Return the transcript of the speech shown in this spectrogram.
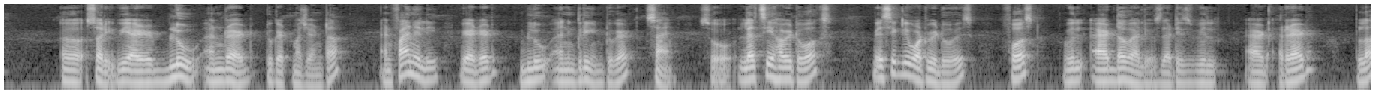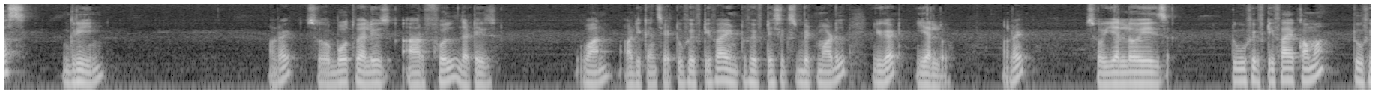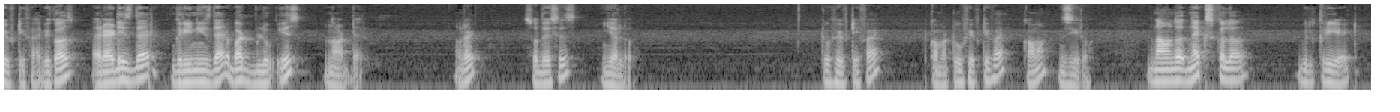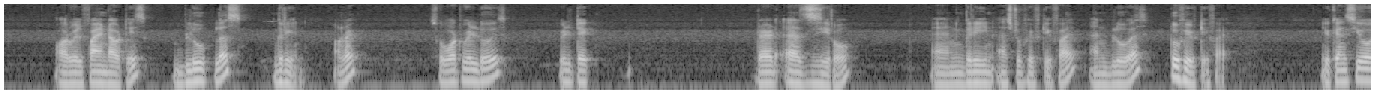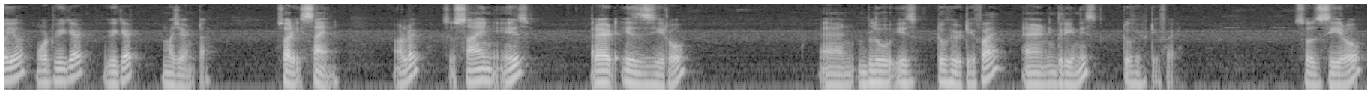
uh, sorry, we added blue and red to get magenta. And finally, we added blue and green to get cyan. So let's see how it works. Basically what we do is first we'll add the values that is we'll add red plus green all right so both values are full that is 1 or you can say 255 into 56 bit model you get yellow. All right so yellow is 255 comma 255 because red is there green is there but blue is not there. All right so this is yellow. 255 comma 255 comma 0 now the next color we'll create or we'll find out is blue plus green. All right so what we'll do is we'll take red as 0 and green as 255 and blue as 255 you can see over here what we get? We get magenta. Sorry cyan. All right so cyan is red is 0 and blue is 255 and green is 255 so 0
